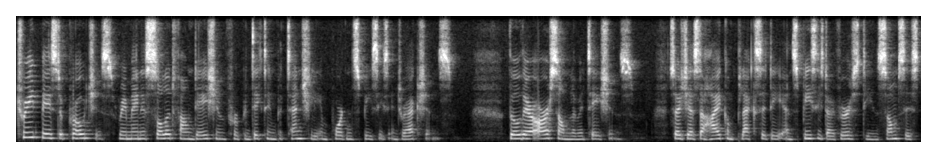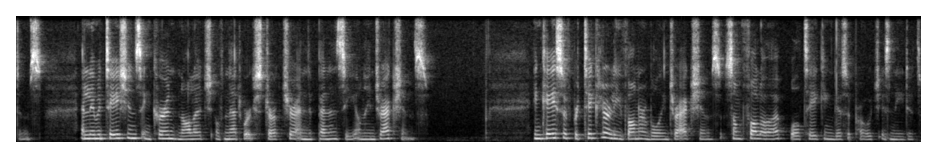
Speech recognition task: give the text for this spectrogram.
Trait-based approaches remain a solid foundation for predicting potentially important species interactions, though there are some limitations, such as the high complexity and species diversity in some systems, and limitations in current knowledge of network structure and dependency on interactions. In case of particularly vulnerable interactions, some follow-up while taking this approach is needed.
